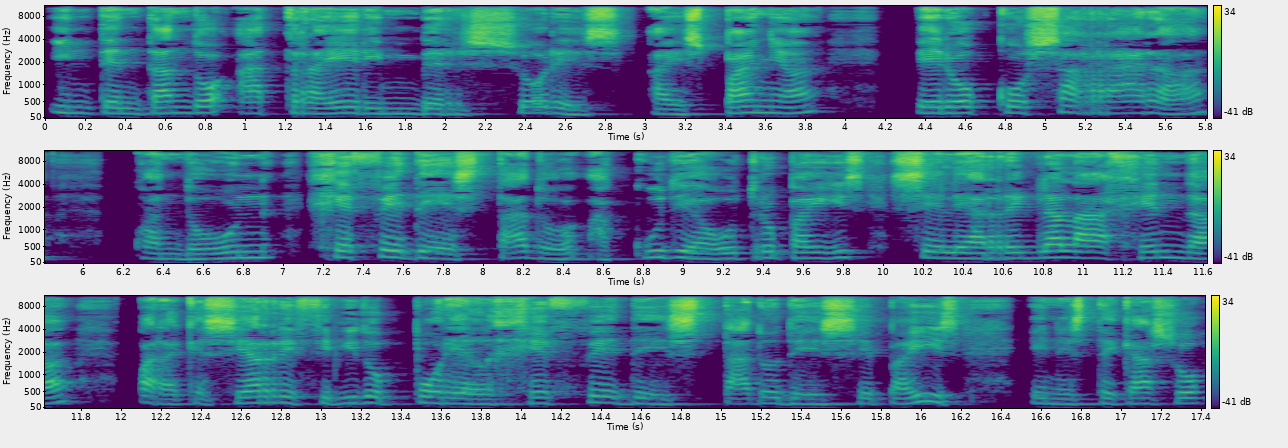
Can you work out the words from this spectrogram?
intentando atraer inversores a España, pero cosa rara, cuando un jefe de Estado acude a otro país, se le arregla la agenda para que sea recibido por el jefe de Estado de ese país. En este caso,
